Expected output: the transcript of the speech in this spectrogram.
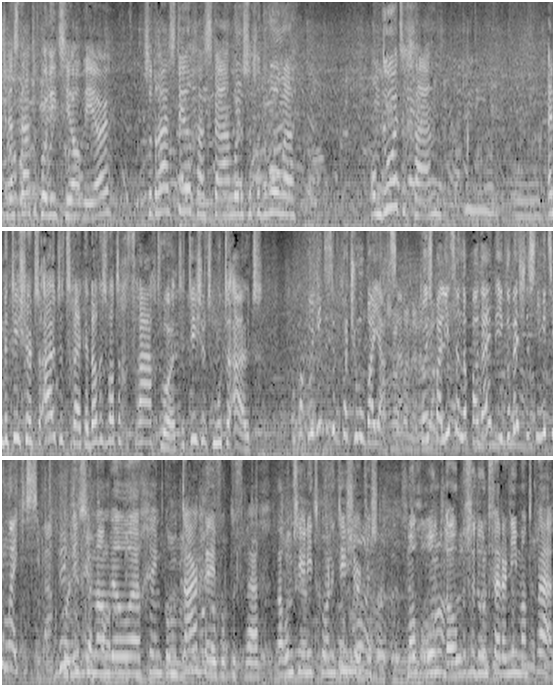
En dan staat de politie alweer. Zodra ze stil gaan staan worden ze gedwongen om door te gaan en de t-shirts uit te trekken. Dat is wat er gevraagd wordt. De t-shirts moeten uit. De politieman wil uh, geen commentaar geven op de vraag waarom ze hier niet gewoon in t-shirtjes mogen rondlopen. Ze doen verder niemand kwaad.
